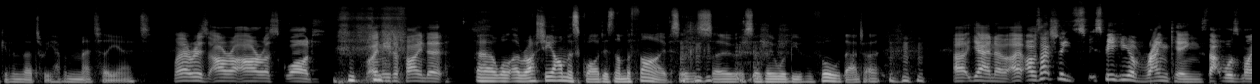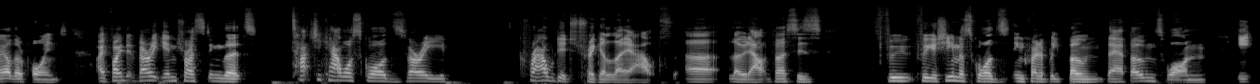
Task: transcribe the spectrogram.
given that we haven't met her yet. Where is Ara Ara Squad? I need to find it. Uh, well, Arashiyama Squad is number five, so so so they would be before that. Uh, uh, yeah, no, I, I was actually speaking of rankings. That was my other point. I find it very interesting that Tachikawa Squad's very crowded trigger layout uh, loadout versus Fu- Fuyushima Squad's incredibly bone bare bones one. It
